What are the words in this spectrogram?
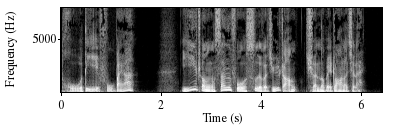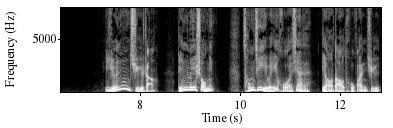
土地腐败案，一正三副四个局长全都被抓了起来。云局长临危受命，从纪委火线调到土管局。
